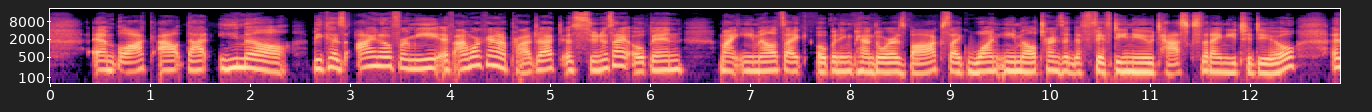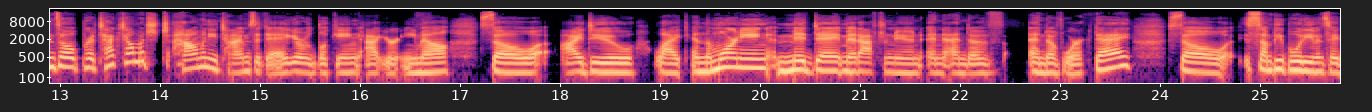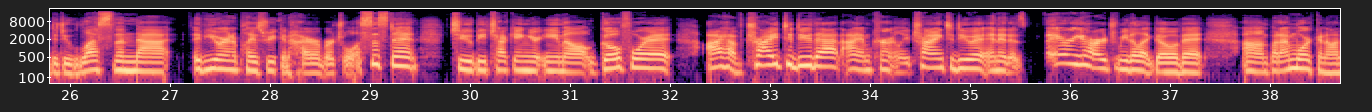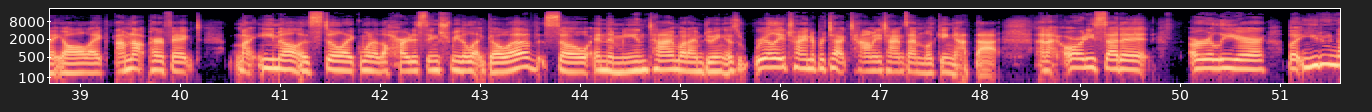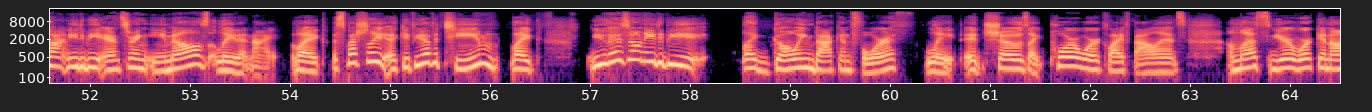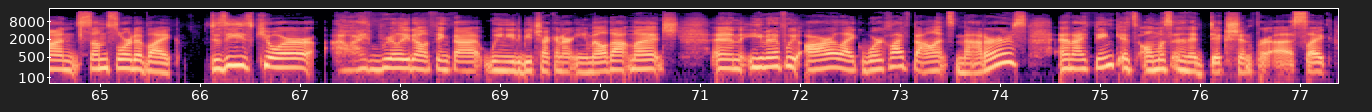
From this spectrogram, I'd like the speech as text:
and block out that email because I know for me, if I'm working on a project, as soon as I open my email, it's like opening Pandora's box. Like one email turns into 50 new tasks that I need to do. And so protect how much, how many times a day you're looking at your email. So I do like in the morning, midday, mid afternoon, and end of end of work day. So some people would even say to do less than that. If you are in a place where you can hire a virtual assistant to be checking your email, go for it. I have tried to do that. I am currently trying to do it and it is very hard for me to let go of it. Um, but I'm working on it, y'all. Like I'm not perfect. My email is still like one of the hardest things for me to let go of. So in the meantime, what I'm doing is really trying to protect how many times I'm looking at that. And I already said it earlier, but you do not need to be answering emails late at night. Like, especially like if you have a team, like you guys don't need to be like going back and forth late. It shows like poor work life balance unless you're working on some sort of like disease cure. Oh, I really don't think that we need to be checking our email that much. And even if we are like work life balance matters. And I think it's almost an addiction for us. Like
